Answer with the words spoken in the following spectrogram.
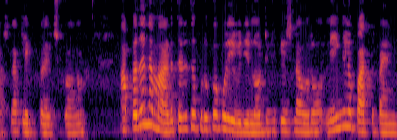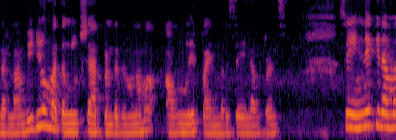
ஆப்ஷனாக கிளிக் பண்ணி வச்சுக்கோங்க. அப்போ தான் நம்ம அடுத்தடுத்து கொடுக்கக்கூடிய வீடியோ நோட்டிஃபிகேஷனாக வரும். நீங்களும் பார்த்து பயன்பெறலாம். வீடியோ மற்றவங்களுக்கு ஷேர் பண்ணுறது மூலமாக அவங்களையும் பயன்பெற செய்யலாம் ஃப்ரெண்ட்ஸ் ஸோ இன்றைக்கி நம்ம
